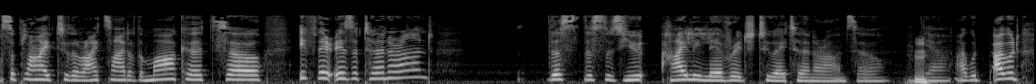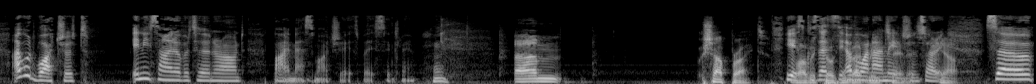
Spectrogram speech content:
supply to the right side of the market. So if there is a turnaround, this, this is you highly leveraged to a turnaround. So yeah, I would, I would, I would watch it. Any sign of a turnaround, buy Massmart shares, basically. Um, ShopRite. Yes, because that's the other one I mentioned. Sorry. Yeah. So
